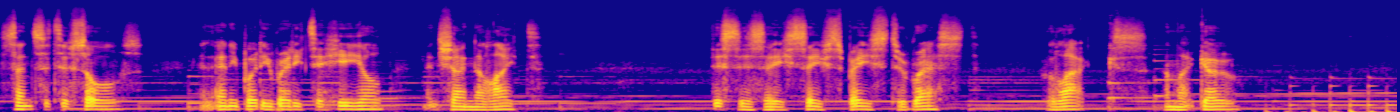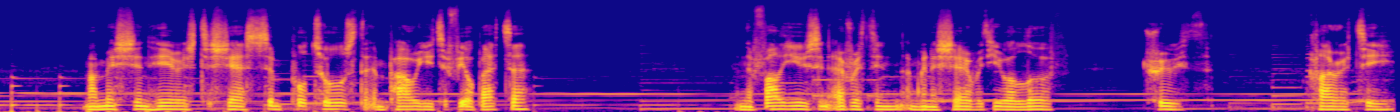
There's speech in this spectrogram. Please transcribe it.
sensitive souls, and anybody ready to heal and shine the light. This is a safe space to rest, relax, and let go. My mission here is to share simple tools that empower you to feel better. And the values in everything I'm going to share with you are love, truth, clarity,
